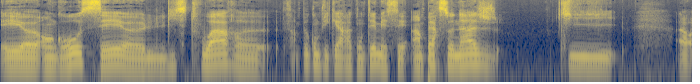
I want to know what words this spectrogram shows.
Et euh, en gros, c'est euh, l'histoire. euh, c'est un peu compliqué à raconter, mais c'est un personnage qui. Alors,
